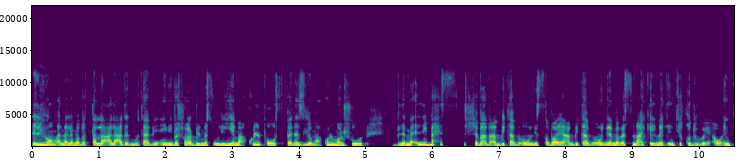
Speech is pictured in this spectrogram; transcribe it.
لليوم أنا لما بطلع على عدد متابعيني بشعر بالمسؤولية مع كل بوست بنزله مع كل منشور. لما إني بحس الشباب عم بيتابعوني الصبايا عم بيتابعوني. لما بسمع كلمة أنت قدوة أو أنت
